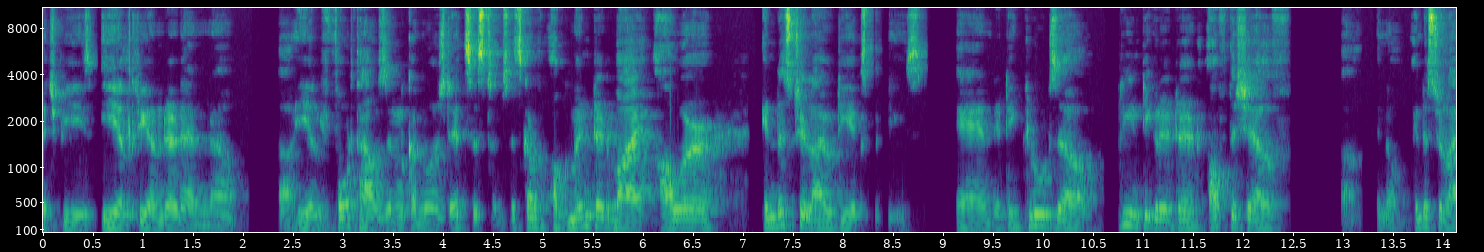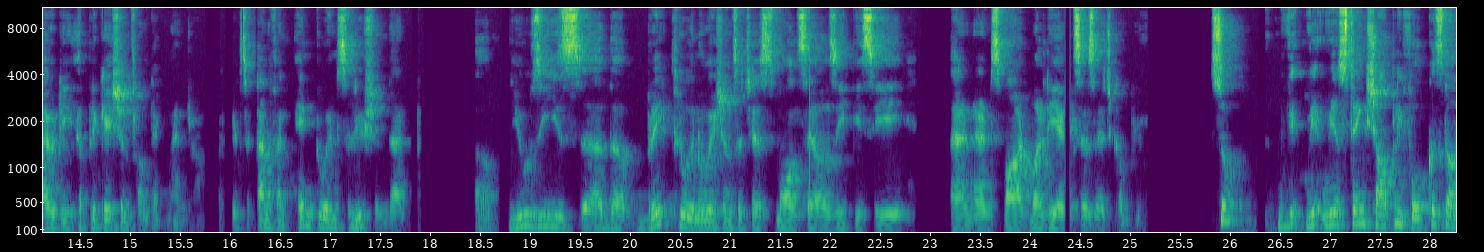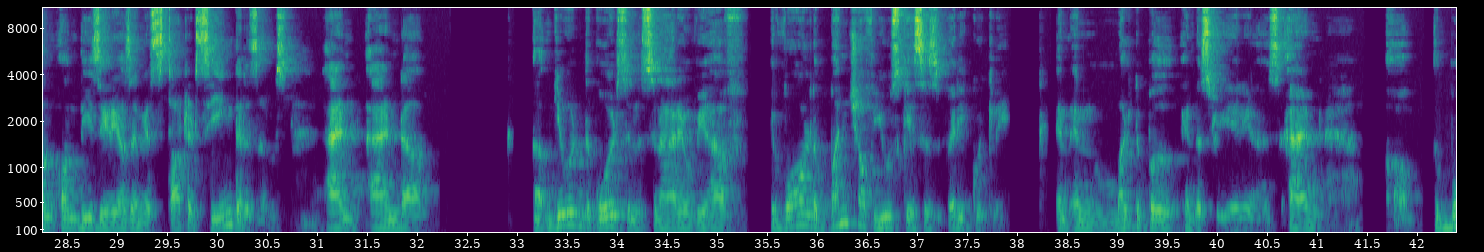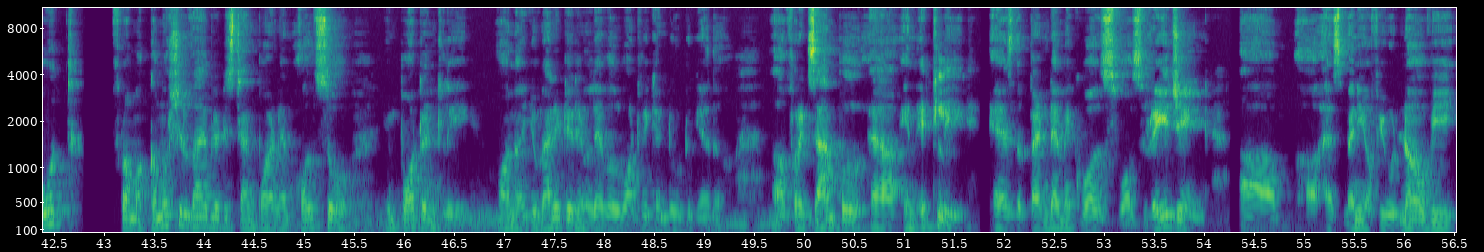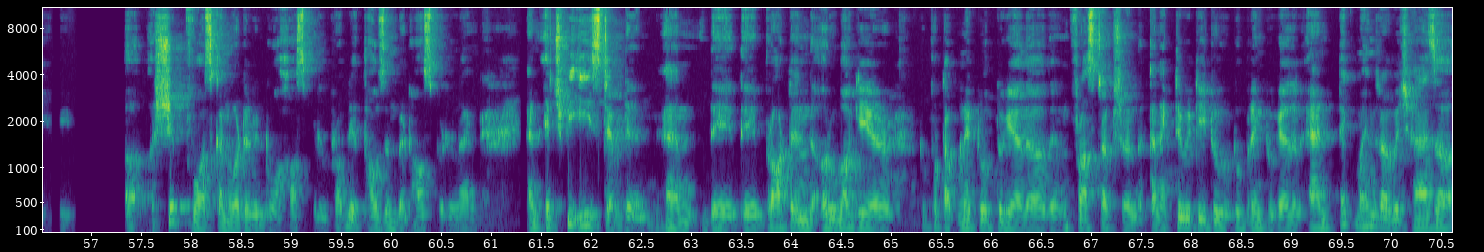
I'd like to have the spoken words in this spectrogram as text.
HPE's EL300 and uh, uh, EL4000 converged edge systems. It's kind of augmented by our industrial IoT expertise, and it includes a pre-integrated, off-the-shelf, uh, you know, industrial IoT application from Tech. It's a kind of an end-to-end solution that uh, uses uh, the breakthrough innovations such as small cells, EPC, and, and smart multi-access edge compute. So we, we are staying sharply focused on, on these areas and we started seeing the results. And, and uh, uh, given the COVID scenario, we have evolved a bunch of use cases very quickly in, in multiple industry areas. And uh, both from a commercial viability standpoint and also importantly on a humanitarian level what we can do together. Uh, for example uh, in italy as the pandemic was was raging uh, uh as many of you would know we, we a ship was converted into a hospital probably a thousand bed hospital and and hpe stepped in and they they brought in the aruba gear to put up network together the infrastructure and the connectivity to to bring together. And tech mahindra which has a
